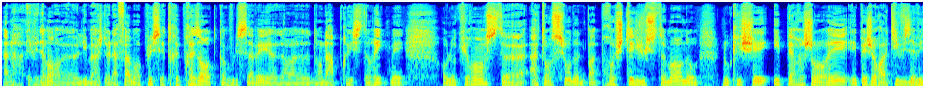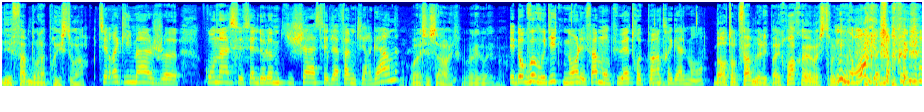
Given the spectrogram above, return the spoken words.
alors, évidemment, euh, l'image de la femme, en plus, est très présente, comme vous le savez, dans, dans l'art préhistorique. Mais en l'occurrence, attention de ne pas projeter justement nos, nos clichés hyper genrés et péjoratifs vis-à-vis des femmes dans la préhistoire. C'est vrai que l'image euh, qu'on a, c'est celle de l'homme qui chasse et de la femme qui regarde. Ouais, c'est ça, oui. Et donc vous vous dites, non, les femmes ont pu être peintres également. Bah, en tant que femme, n'allez pas y croire quand même à ce truc. Non, bien sûr que non.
